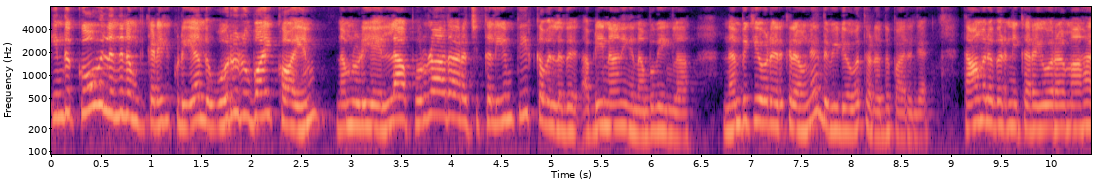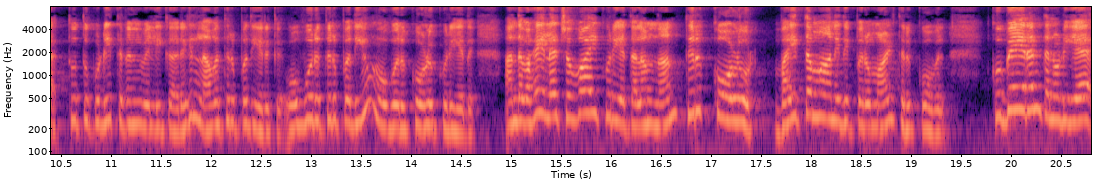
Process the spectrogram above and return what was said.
இந்த கோவிலிருந்து இருந்து நமக்கு கிடைக்கக்கூடிய அந்த ஒரு ரூபாய் காயின் நம்மளுடைய எல்லா பொருளாதார சிக்கலையும் தீர்க்க வல்லது அப்படின்னா நீங்க நம்புவீங்களா? நம்பிக்கையோட இருக்கிறவங்க இந்த வீடியோவை தொடர்ந்து பாருங்க. தாமிரபரணி கரையோரமாக தூத்துக்குடி திருநெல்வேலிக்கு அருகில் நவ திருப்பதி இருக்கு. ஒவ்வொரு திருப்பதியும் ஒவ்வொரு கோளுக்குரியது. அந்த வகையில செவ்வாய்க்குரிய தலம் தான் திருக்கோளூர் வைத்தமாநிதி பெருமாள் திருக்கோவில். குபேரன் தன்னுடைய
